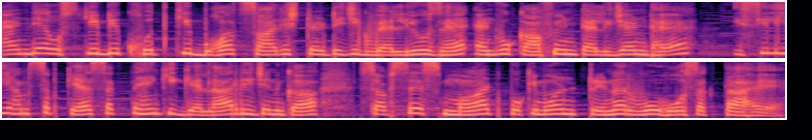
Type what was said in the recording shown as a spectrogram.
एंड यार उसकी भी खुद की बहुत सारी स्ट्रेटेजिक वैल्यूज़ हैं एंड वो काफ़ी इंटेलिजेंट है। इसीलिए हम सब कह सकते हैं कि गैलार रीजन का सबसे स्मार्ट पोकेमोन ट्रेनर वो हो सकता है।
